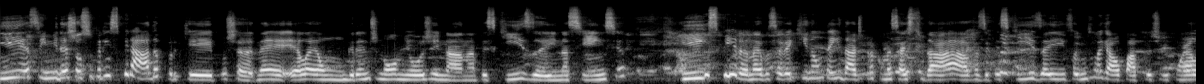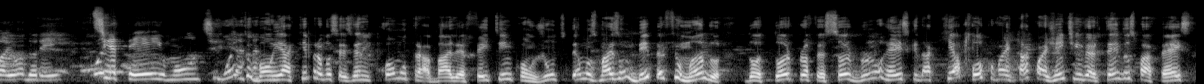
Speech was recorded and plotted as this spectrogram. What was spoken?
e assim, me deixou super inspirada, porque, puxa, né, ela é um grande nome hoje na, na pesquisa e na ciência, e inspira, né? Você vê que não tem idade para começar a estudar, fazer pesquisa, e foi muito legal o papo que eu tive com ela, eu adorei tietei um monte. Muito bom. E aqui para vocês verem como o trabalho é feito em conjunto, temos mais um Biper filmando, doutor professor Bruno Reis, que daqui a pouco vai estar com a gente invertendo os papéis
